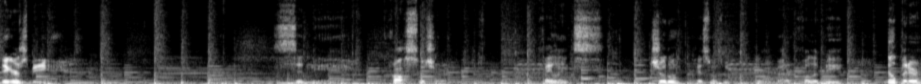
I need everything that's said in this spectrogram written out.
Diggersby. Sydney. Cross Switcher. Falinks. Chewtle. This one's doing better. Vullaby. Jupiter.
